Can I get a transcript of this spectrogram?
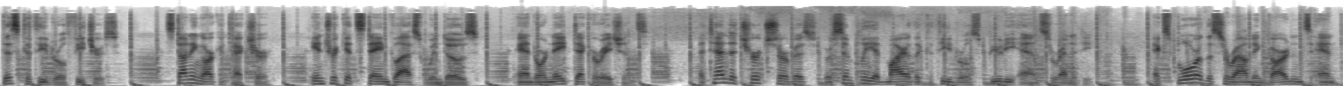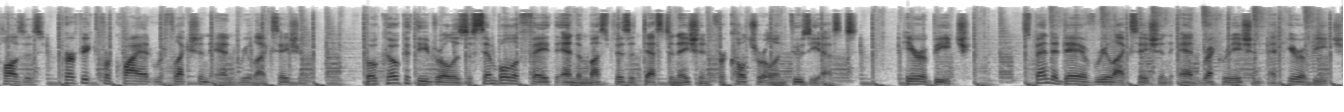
this cathedral features stunning architecture, intricate stained glass windows, and ornate decorations. Attend a church service or simply admire the cathedral's beauty and serenity. Explore the surrounding gardens and plazas, perfect for quiet reflection and relaxation. Baucau Cathedral is a symbol of faith and a must-visit destination for cultural enthusiasts. Hira Beach. Spend a day of relaxation and recreation at Hira Beach,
